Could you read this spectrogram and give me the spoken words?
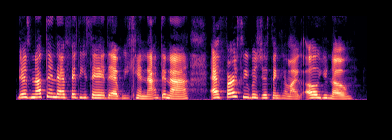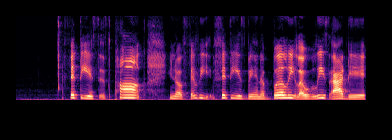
There's nothing that 50 said that we cannot deny. At first, we was just thinking like, oh, you know, 50 is this punk. You know, 50, 50 is being a bully. Like, at least I did.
